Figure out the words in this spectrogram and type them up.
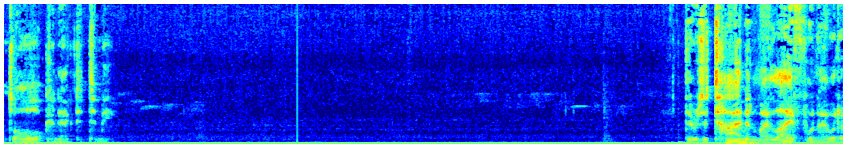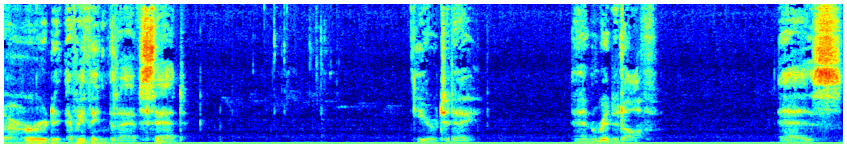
It's all connected to me. There was a time in my life when I would have heard everything that I have said here today and written it off as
